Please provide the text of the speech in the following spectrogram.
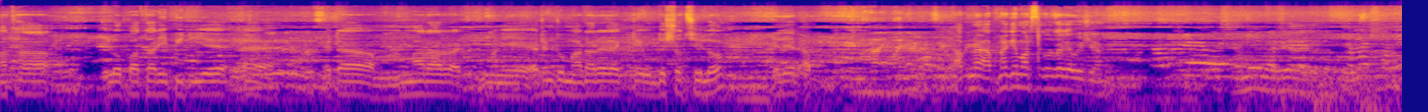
মাথা এলোপাতারি পিটিয়ে হ্যাঁ এটা মারার মানে অ্যাটেন্ড টু মার্ডারের একটি উদ্দেশ্য ছিল। এদের আপনার, আপনাকে মারছে কোন জায়গায় বসে? আমার স্বামী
